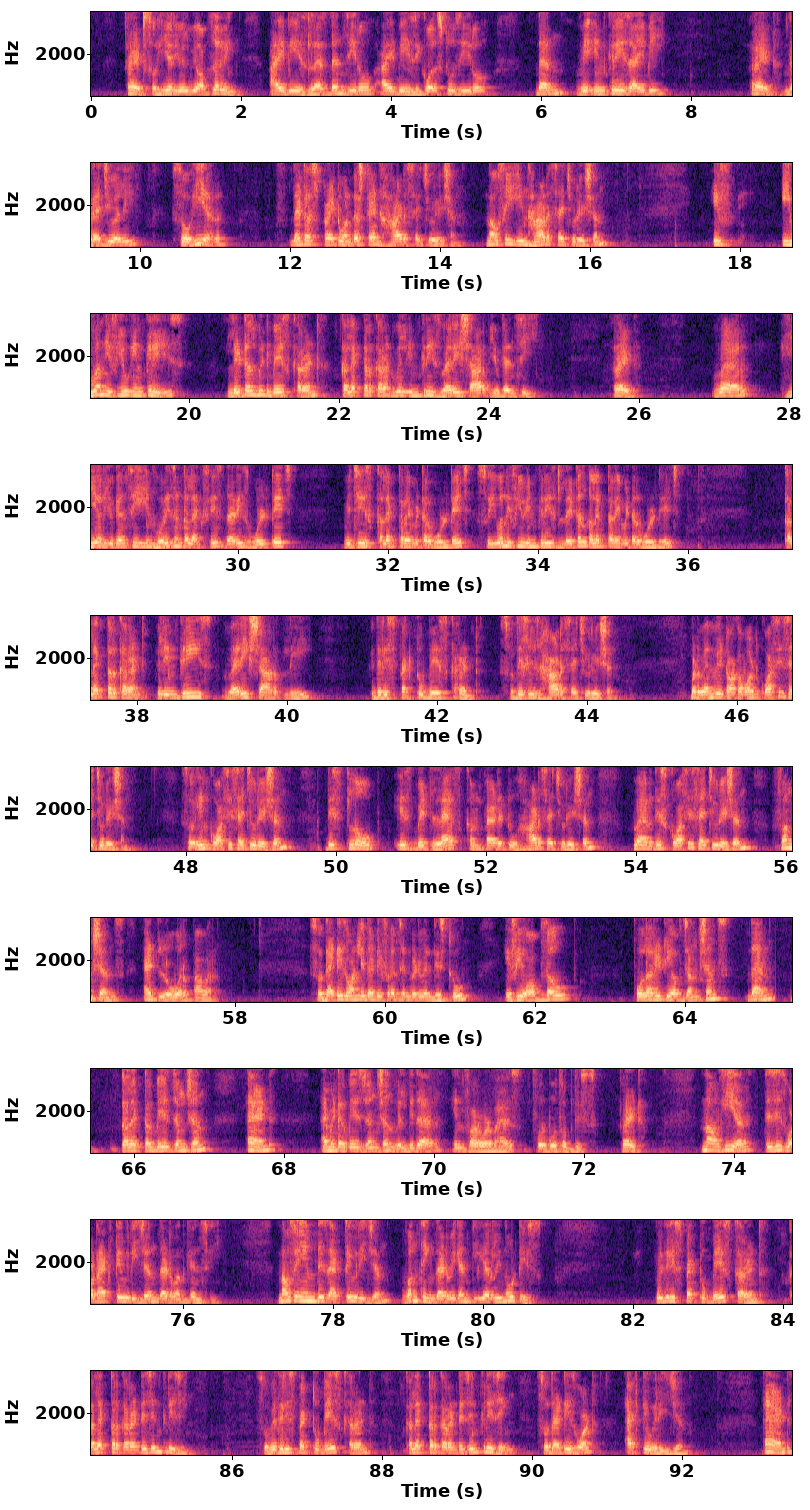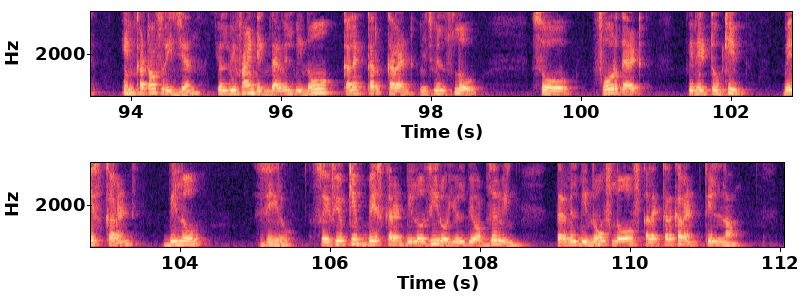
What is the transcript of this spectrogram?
right? So here you will be observing ib is less than 0 ib is equals to 0 then we increase ib right gradually. So here let us try to understand hard saturation. Now see in hard saturation if even if you increase little bit base current collector current will increase very sharp you can see right? Where here you can see in horizontal axis there is voltage which is collector emitter voltage so even if you increase little collector emitter voltage collector current will increase very sharply with respect to base current. So this is hard saturation. But when we talk about quasi-saturation, so in quasi-saturation, this slope is bit less compared to hard saturation where this quasi-saturation functions at lower power. So that is only the difference in between these two. If you observe polarity of junctions, then collector base junction and emitter base junction will be there in forward bias for both of this right? Now here this is what active region that one can see. Now see in this active region one thing that we can clearly notice with respect to base current collector current is increasing. So with respect to base current collector current is increasing so that is what active region and in cutoff region you will be finding there will be no collector current which will flow. So for that we need to keep base current below 0. So if you keep base current below 0 you will be observing there will be no flow of collector current till now.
